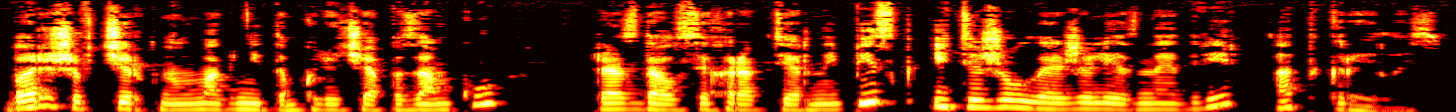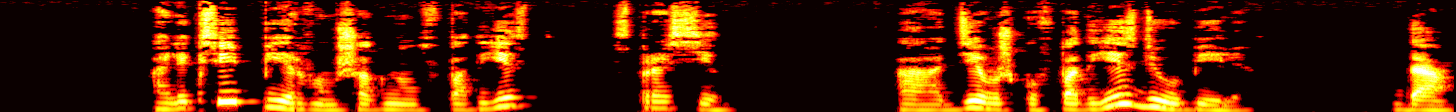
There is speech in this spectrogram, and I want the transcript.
Барышев чиркнул магнитом ключа по замку, раздался характерный писк, и тяжелая железная дверь открылась. Алексей первым шагнул в подъезд, спросил. — А девушку в подъезде убили? — Да.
